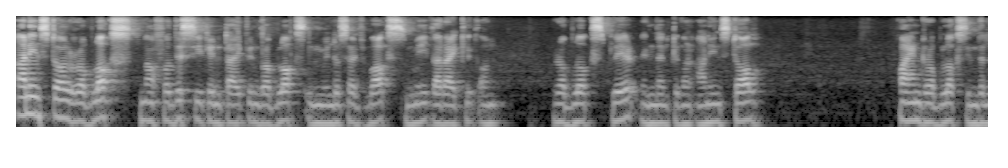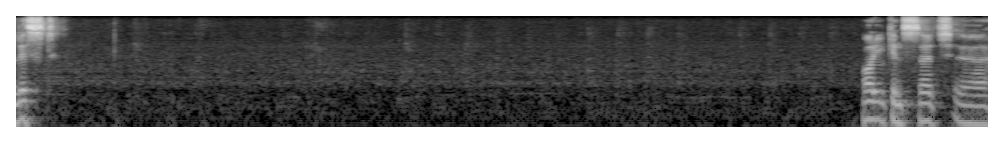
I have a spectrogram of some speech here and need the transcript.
uninstall roblox. Now for this you can type in roblox in windows search box. Make a right click on roblox player and then click on uninstall. Find roblox in the list. Or you can search uh,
